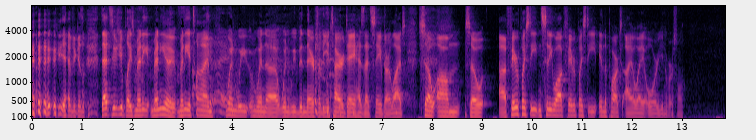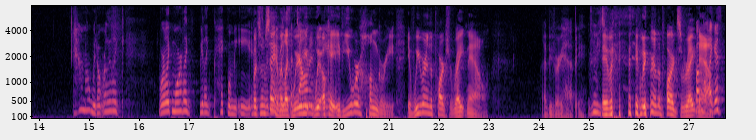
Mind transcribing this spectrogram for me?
yeah, because that sushi place many many a many a time when we when uh when we've been there for the entire day has that saved our lives. So um so uh, favorite place to eat in City Walk, favorite place to eat in the parks, IOA or Universal. I don't know. We don't really like. We're like more like we like pick when we eat. But that's what I'm saying. But like, sit we're, we're okay. If you were hungry, if we were in the parks right now, I'd be very happy. Me too. If, if we were in the parks right Bumble- now, I guess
